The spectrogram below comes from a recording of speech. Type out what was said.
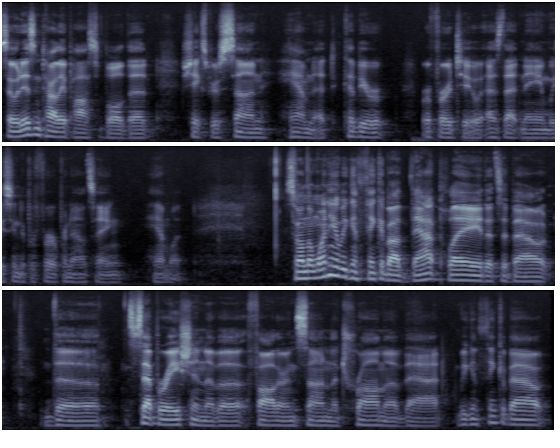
So it is entirely possible that Shakespeare's son, Hamnet, could be re- referred to as that name we seem to prefer pronouncing Hamlet. So on the one hand, we can think about that play that's about the separation of a father and son, the trauma of that. We can think about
